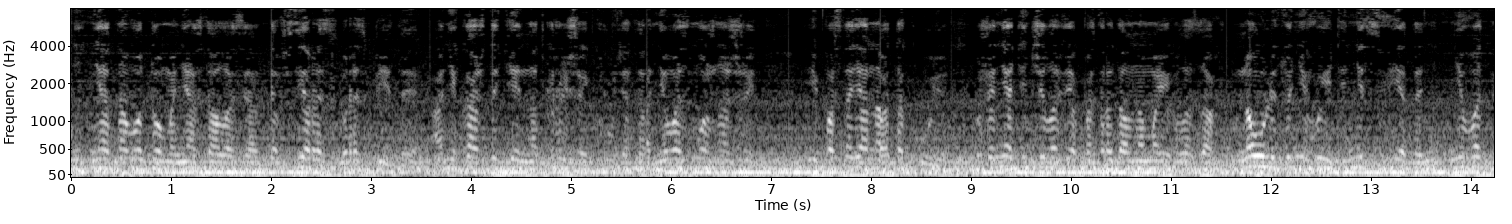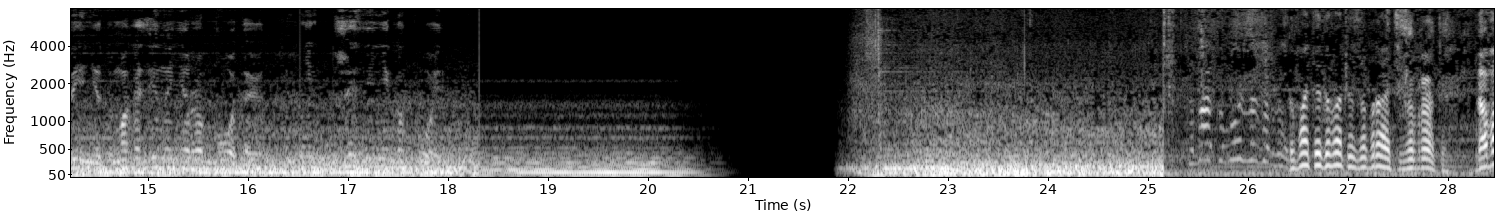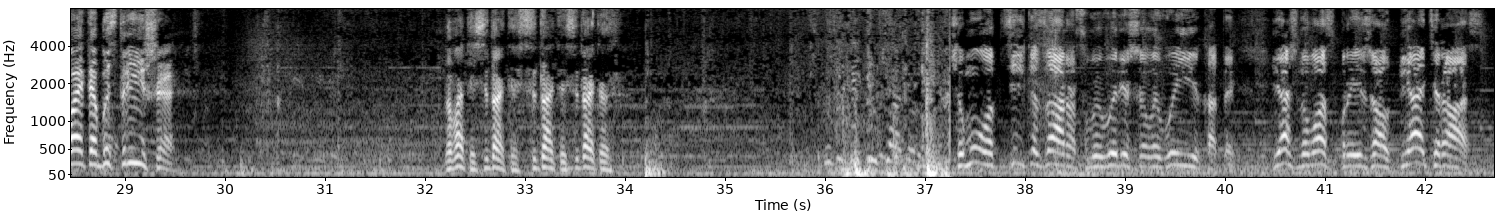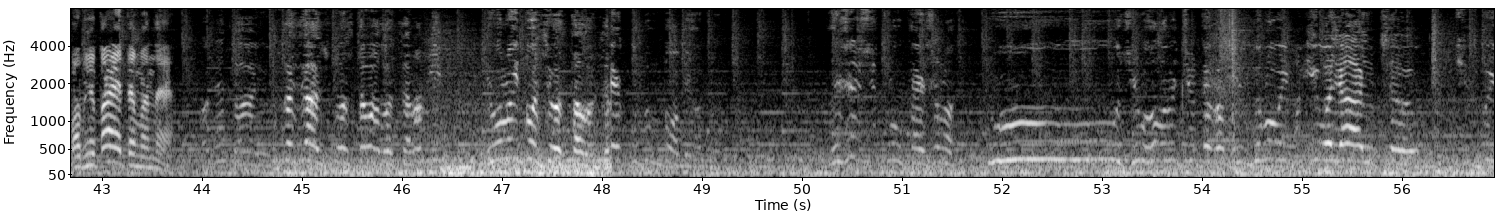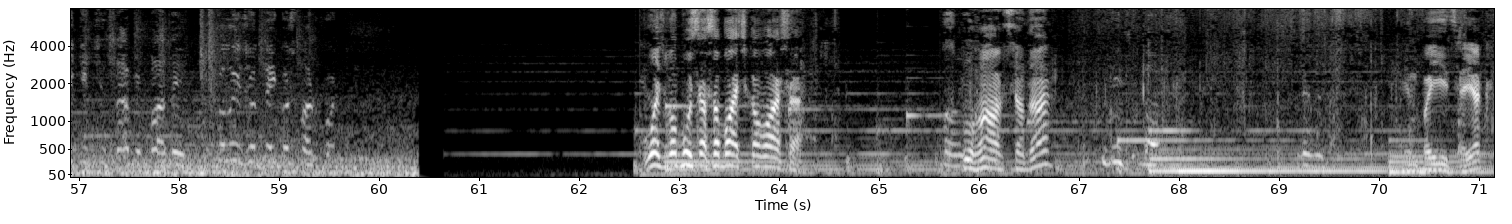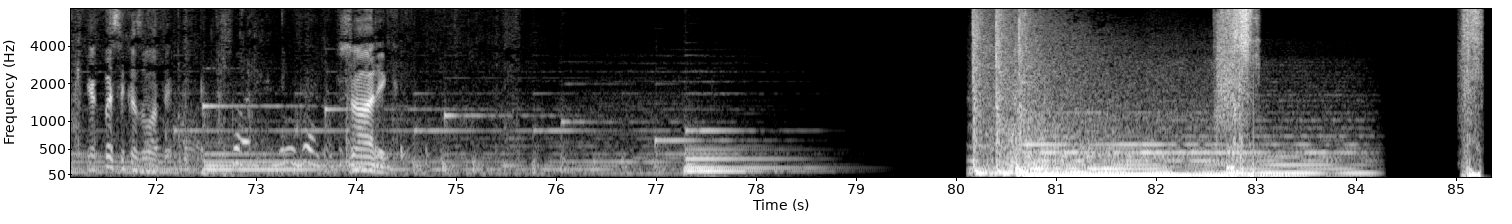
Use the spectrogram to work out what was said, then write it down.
Ни, ни одного дома не осталось. Все раз- разбитые. Они каждый день над крышей крутят. Невозможно жить. И постоянно атакуют. Уже ни один человек пострадал на моих глазах. На улицу не выйти, ни света, ни, ни воды нет. Магазины не работают. Ни, жизни никакой. Давайте, давайте, забрати, забрати. Давайте швидше. Давайте, сідайте, сідайте, сідайте. Чому от тільки зараз ви вирішили виїхати? Я ж до вас приїжджав п'ять разів. Пам'ятаєте мене? Пам'ятаю. Хазяйство оставалося робіт, і воно й досі осталося. Як у дурдомі. Лежиш і слухаєш, воно чи в голові чи чи і валяються, чи збиті, чи самі падають. Коли ж отей кошмар ходить. Ось бабуся собачка ваша. Спугався, да? Іди сюди. Він боїться. Як, як песика звати? Шарик. Шарик.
